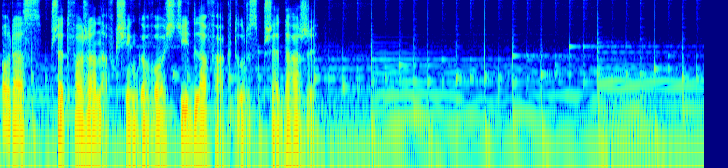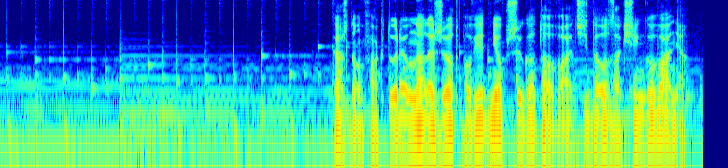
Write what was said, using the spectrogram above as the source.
oraz przetwarzana w księgowości dla faktur sprzedaży. Każdą fakturę należy odpowiednio przygotować do zaksięgowania.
